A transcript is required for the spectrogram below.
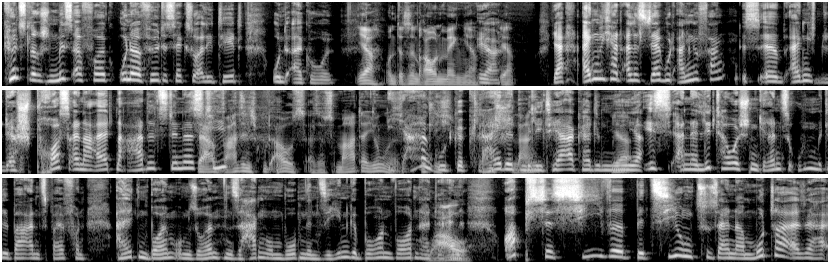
künstlerischen Misserfolg, unerfüllte Sexualität und Alkohol. Ja, und das in rauen Mengen, ja. Ja. ja. Ja, eigentlich hat alles sehr gut angefangen. Ist äh, eigentlich der Spross einer alten Sah Adelsdynastie. wahnsinnig gut aus. Also smarter Junge. Ja, Wirklich gut gekleidet. Militärakademie, Ja. ist an der litauischen Grenze unmittelbar an zwei von alten Bäumen umsäumten, sagenumwobenen Seen geboren worden, hatte Wow. eine obsessive Beziehung zu seiner Mutter, also er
